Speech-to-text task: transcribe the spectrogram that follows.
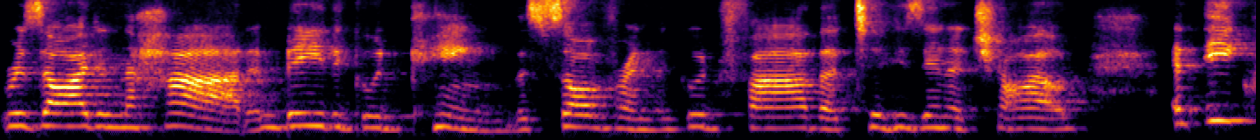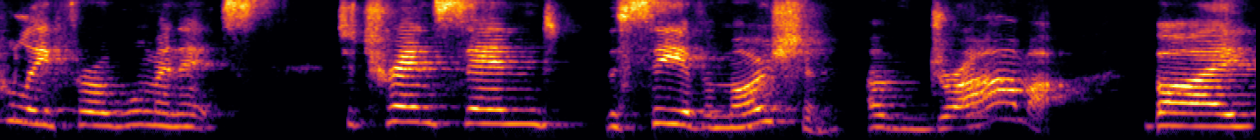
reside in the heart and be the good king, the sovereign, the good father to his inner child. And equally for a woman, it's to transcend the sea of emotion, of drama, by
